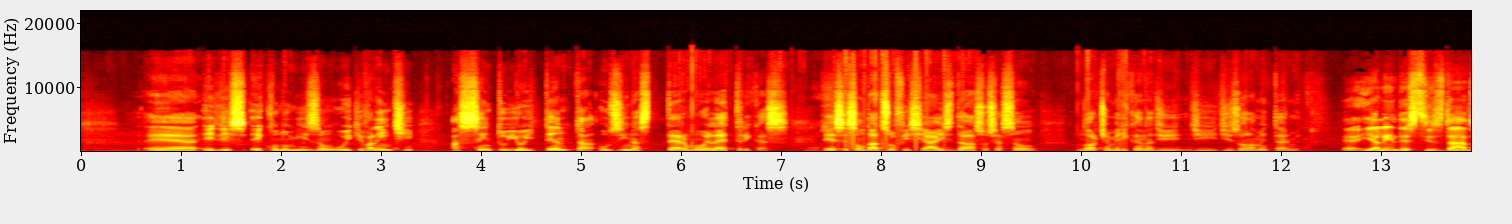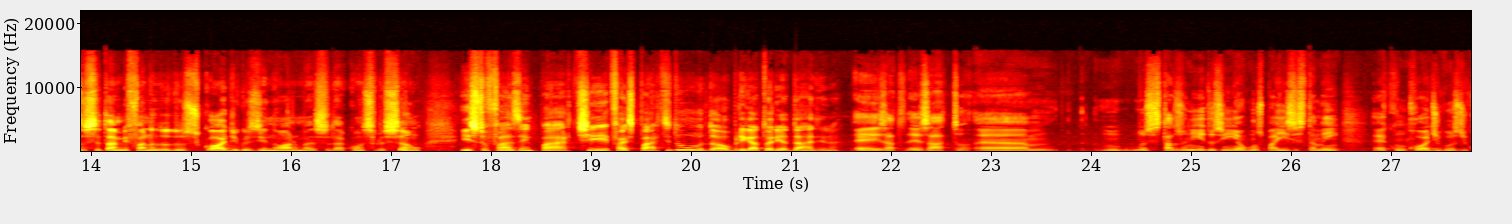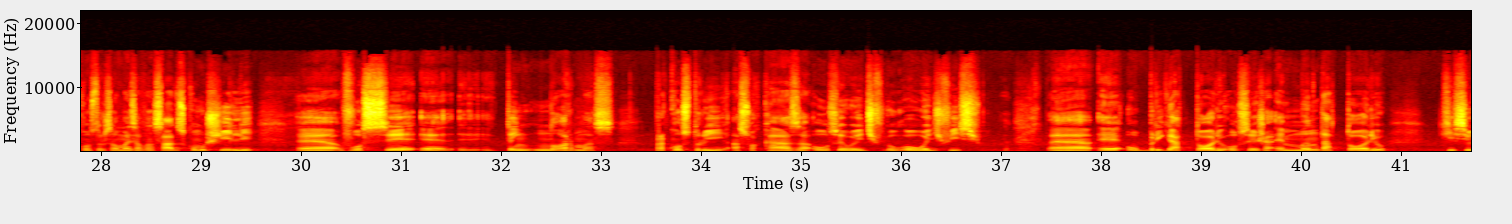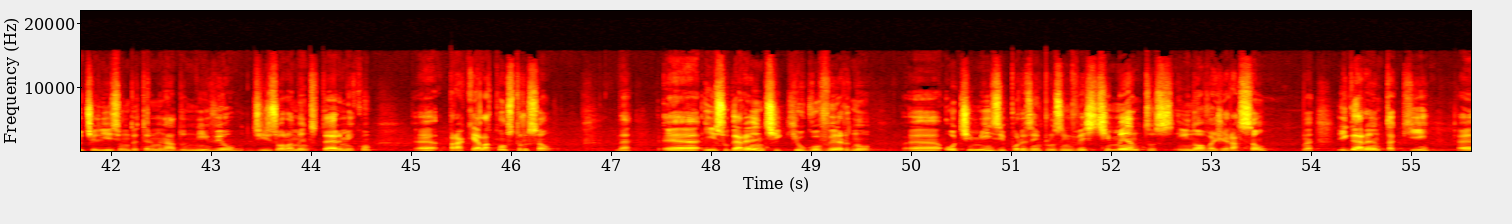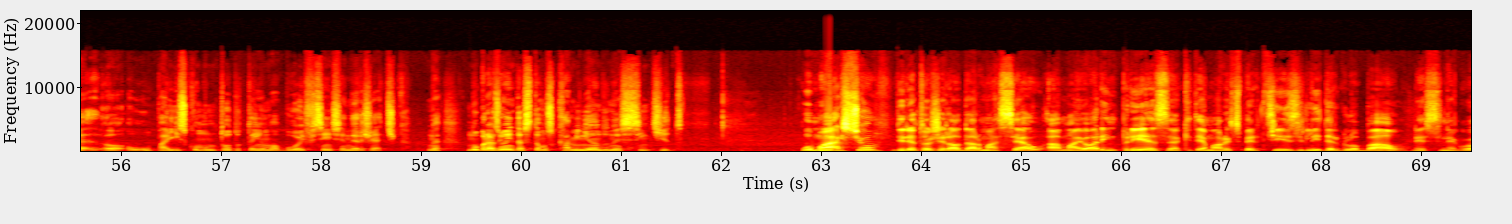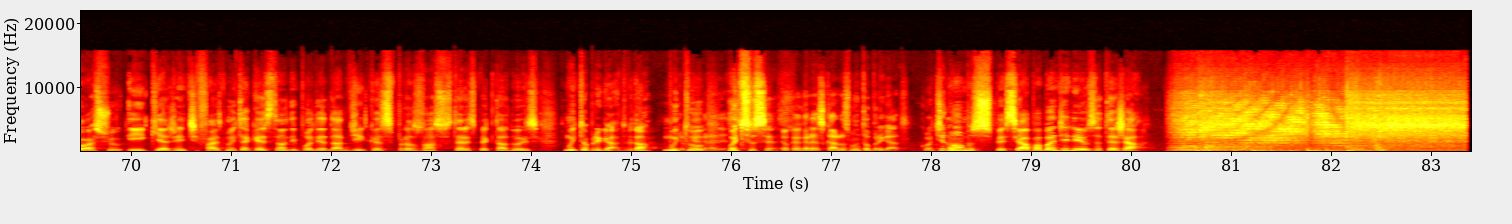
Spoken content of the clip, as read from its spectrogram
é, eles economizam o equivalente a 180 usinas termoelétricas. Nossa. Esses são dados oficiais da Associação Norte-Americana de, de, de, Isolamento Térmico. É, e além desses dados, você está me falando dos códigos e normas da construção, isso fazem parte, faz parte do, da obrigatoriedade, né? É, exato. exato. Nos Estados Unidos e em alguns países também é, com códigos de construção mais avançados, como o Chile, é, você é, tem normas para construir a sua casa ou seu edifício, ou edifício. É, é obrigatório, ou seja, é mandatório que se utilize um determinado nível de isolamento térmico é, para aquela construção. Né? É, isso garante que o governo otimize, por exemplo, os investimentos em nova geração né, e garanta que é, o, o, país como um todo tenha uma boa eficiência energética. Né? No Brasil ainda estamos caminhando nesse sentido. O Márcio, diretor-geral da Armacel, a maior empresa que tem a maior expertise, líder global nesse negócio e que a gente faz muita questão de poder dar dicas para os nossos telespectadores. Muito obrigado, tá? Muito, muito sucesso. Eu que agradeço, Carlos. Muito obrigado. Continuamos. Especial para a Band News. Até já.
